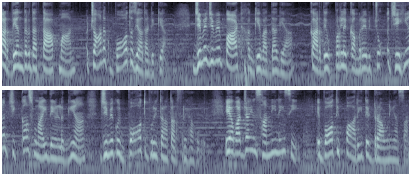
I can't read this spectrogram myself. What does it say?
ਘਰ ਦੇ ਅੰਦਰ ਦਾ ਤਾਪਮਾਨ ਅਚਾਨਕ ਬਹੁਤ ਜ਼ਿਆਦਾ ਡਿੱਗਿਆ। ਜਿਵੇਂ ਜਿਵੇਂ ਪਾਠ ਅੱਗੇ ਵਧਦਾ ਗਿਆ, ਘਰ ਦੇ ਉੱਪਰਲੇ ਕਮਰੇ ਵਿੱਚੋਂ ਅਜਿਹੀਆਂ ਚੀਕਾਂ ਸੁਣਾਈ ਦੇਣ ਲੱਗੀਆਂ, ਜਿਵੇਂ ਕੋਈ ਬਹੁਤ ਬੁਰੀ ਤਰ੍ਹਾਂ ਤੜਫ ਰਿਹਾ ਹੋਵੇ। ਇਹ ਆਵਾਜ਼ਾਂ ਇਨਸਾਨੀ ਨਹੀਂ ਸੀ, ਇਹ ਬਹੁਤ ਹੀ ਭਾਰੀ ਤੇ ਡਰਾਉਣੀਆਂ ਸਨ।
